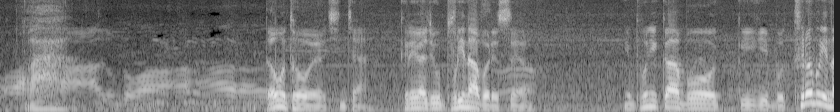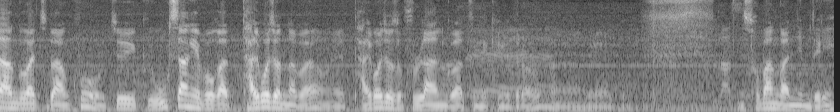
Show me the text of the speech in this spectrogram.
와 아. 아. 너무 더워요 진짜. 그래가지고 불이 나버렸어요. 보니까 뭐 이게 뭐 트러블이 나는 것 같지도 않고 저기 그 옥상에 뭐가 달궈졌나봐요. 예, 달궈져서 불 나는 것 같은 느낌이더라고요 예, 그래가지고. 소방관님들이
